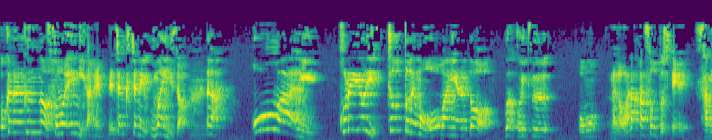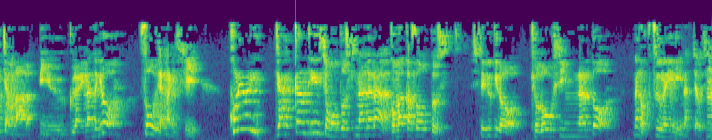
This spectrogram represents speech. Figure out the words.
岡田くんのその演技がね、めちゃくちゃね、上手いんですよ。だから、オーバーに、これよりちょっとでもオーバーにやると、うわ、こいつ、おも、なんか笑かそうとして冷めちゃうなっていうぐらいなんだけど、そうじゃないし、これより若干テンション落としながらごまかそうとししてるけど、挙動不審になると、なんか普通の演技になっちゃうし、うん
